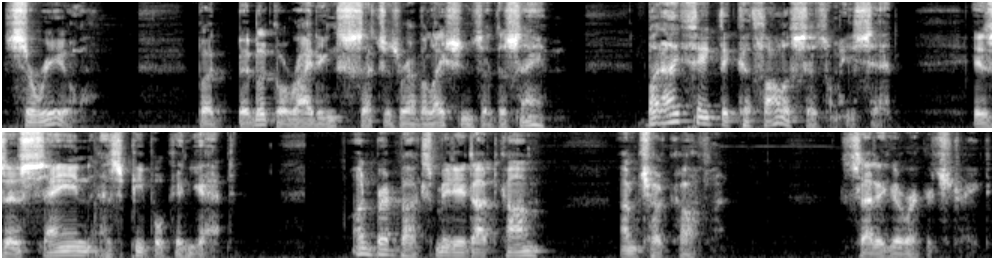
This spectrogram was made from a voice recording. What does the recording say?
surreal, but biblical writings such as Revelations are the same. But I think that Catholicism, he said, is as sane as people can get. On breadboxmedia.com, I'm Chuck Coughlin, setting the record straight.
